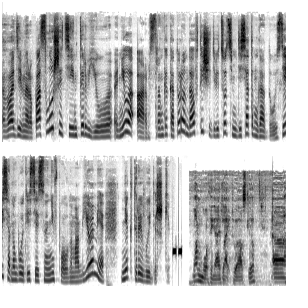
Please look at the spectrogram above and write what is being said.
Владимиру. Послушайте интервью Нила Армстронга, которое он дал в 1970 году. Здесь оно будет, естественно, не в полном объеме, некоторые выдержки. One more thing I'd like to ask you. Uh,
